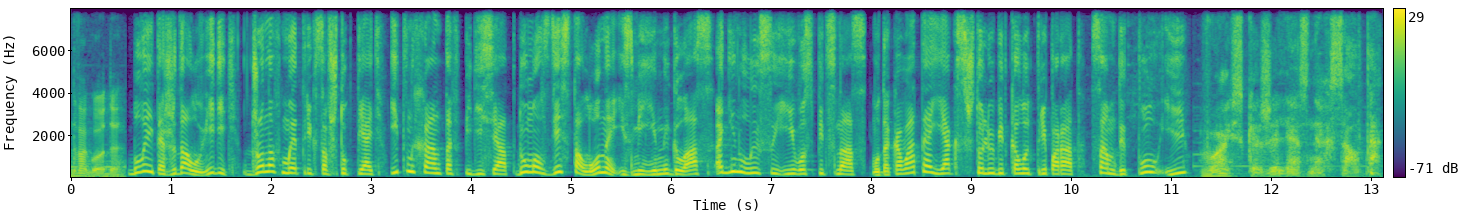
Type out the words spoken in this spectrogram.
два года. Блейд ожидал увидеть Джонов Мэтриксов штук 5, Итан Хантов 50. Думал, здесь Сталлоне и Змеиный Глаз, один лысый и его спецназ, мудаковатый Аякс, что любит колоть препарат, сам Дэдпул и... Войско железных солдат.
